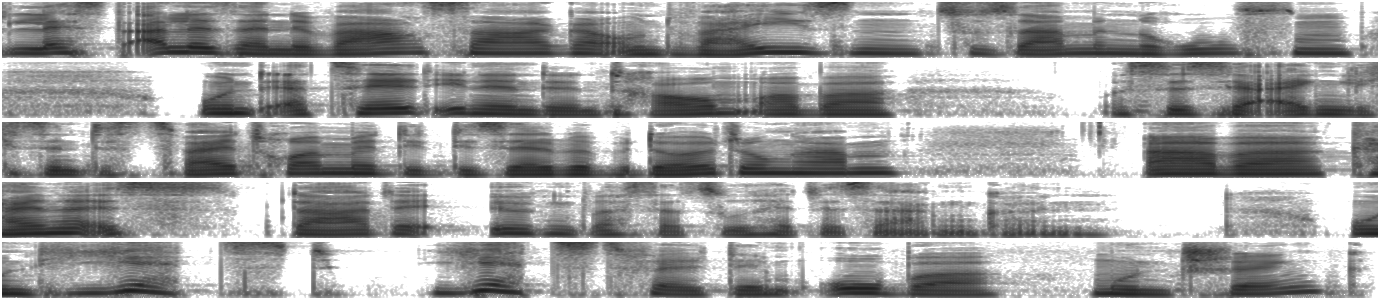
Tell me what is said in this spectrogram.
lässt alle seine Wahrsager und Weisen zusammenrufen und erzählt ihnen den Traum, aber es ist ja eigentlich sind es zwei Träume, die dieselbe Bedeutung haben, aber keiner ist da, der irgendwas dazu hätte sagen können. Und jetzt, jetzt fällt dem Obermundschenk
